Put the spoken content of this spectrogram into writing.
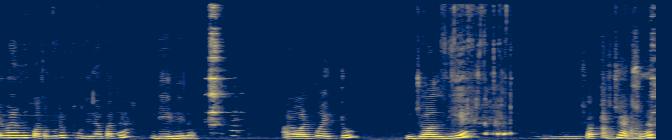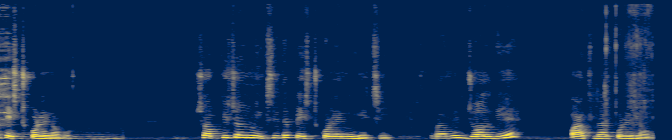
এবার আমি কতগুলো পুদিনা পাতা দিয়ে দিলাম। আর অল্প একটু জল দিয়ে সব কিছু একসঙ্গে পেস্ট করে নেব। সব কিছু আমি মিক্সিতে পেস্ট করে নিয়েছি। এবার আমি জল দিয়ে পাতলা করে নেব।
